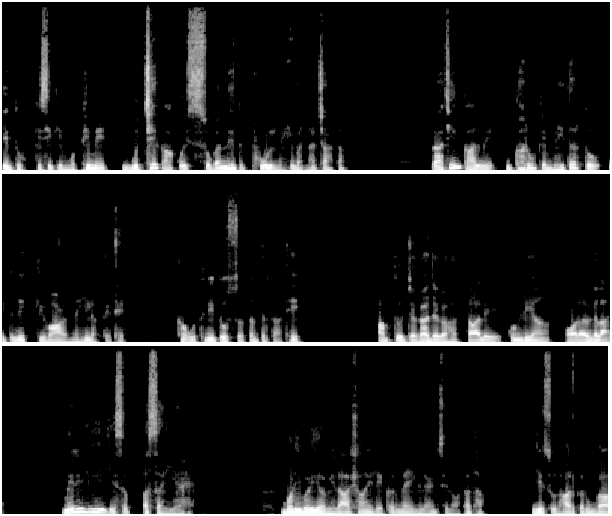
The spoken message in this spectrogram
किंतु किसी की मुट्ठी में गुच्छे का कोई सुगंधित फूल नहीं बनना चाहता। प्राचीन काल में घरों के भीतर तो इतने किवाड़ नहीं लगते थे। उतनी तो स्वतंत्रता थी। अब तो जगह जगह ताले, कुंडियाँ और अर्गलाएँ। मेरे लिए ये सब असह्य है। बड़ी बड़ी अभिलाषाएँ लेकर मैं इंग्लैंड से लौटा था। ये सुधार करूँगा,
